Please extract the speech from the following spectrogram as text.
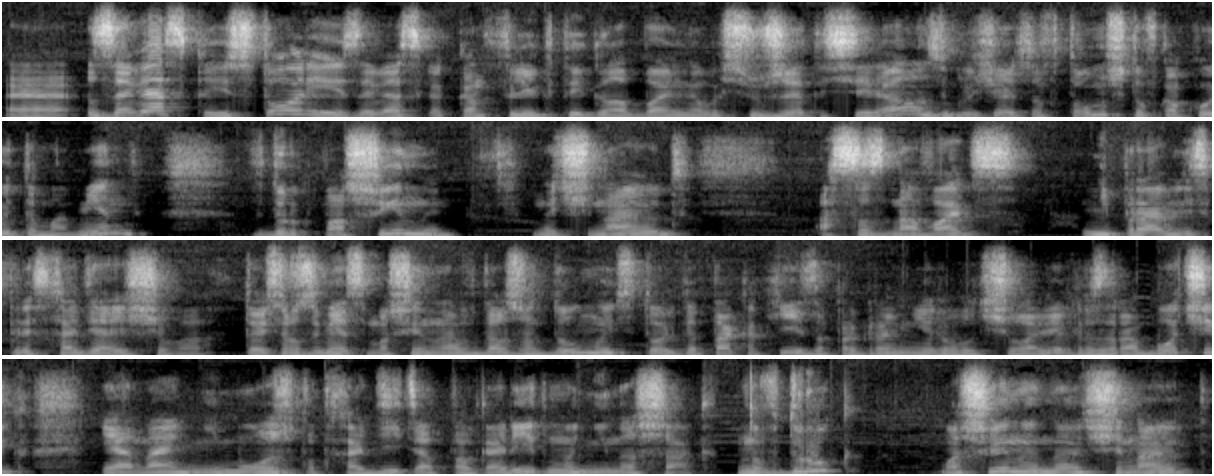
э, завязка истории, завязка конфликта и глобального сюжета сериала заключается в том, что в какой-то момент вдруг машины начинают осознавать неправильность происходящего. То есть, разумеется, машина должна думать только так, как ей запрограммировал человек-разработчик, и она не может отходить от алгоритма ни на шаг. Но вдруг машины начинают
